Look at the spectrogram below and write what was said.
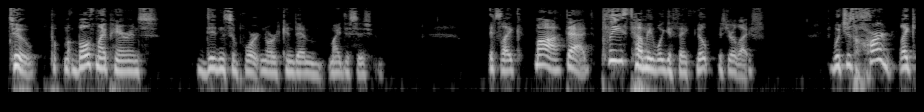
Two. P- both my parents didn't support nor condemn my decision. It's like, Ma, Dad, please tell me what you think. Nope, it's your life. Which is hard. Like,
